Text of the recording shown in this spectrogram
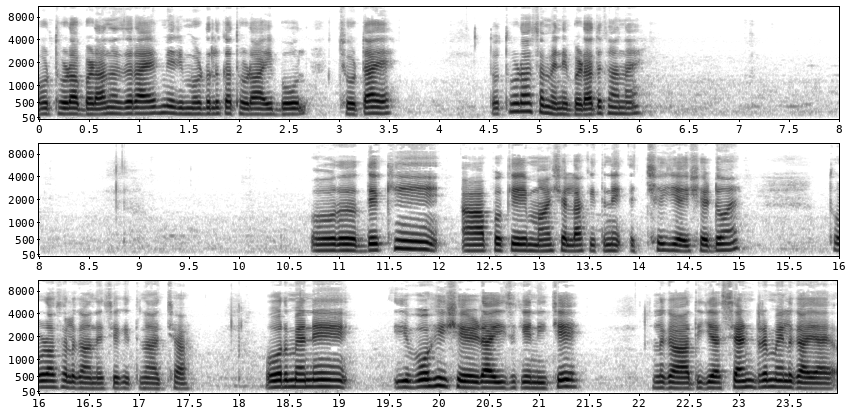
और थोड़ा बड़ा नज़र आए। मेरी मॉडल का थोड़ा आई बॉल छोटा है तो थोड़ा सा मैंने बड़ा दिखाना है। और देखें आपके माशाल्लाह कितने अच्छे ये आई शेडो हैं। थोड़ा सा लगाने से कितना अच्छा। और मैंने ये वही शेड आइज़ के नीचे लगा दिया सेंटर में लगाया है।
